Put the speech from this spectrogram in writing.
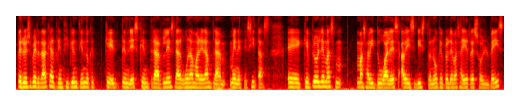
pero es verdad que al principio entiendo que, tendréis que entrarles de alguna manera en plan, me necesitas. Eh, ¿Qué problemas más habituales habéis visto? ¿no? ¿Qué problemas ahí resolvéis?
